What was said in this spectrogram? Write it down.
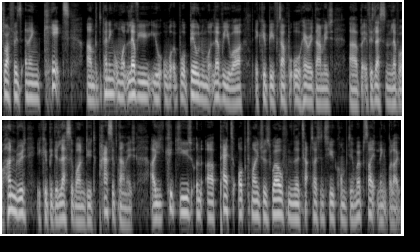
fluffers, and then kit. Um, but depending on what level you, you what, what, build and what level you are, it could be, for example, all hero damage. Uh, but if it's less than level 100, it could be the lesser one due to passive damage. Uh, you could use a uh, pet optimizer as well from the Tap Titan 2 Competition website, link below.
